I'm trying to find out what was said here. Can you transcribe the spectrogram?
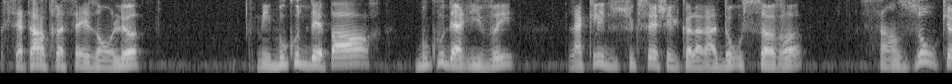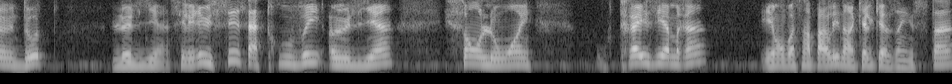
cette entre-saison-là. Mais beaucoup de départs, beaucoup d'arrivées. La clé du succès chez le Colorado sera, sans aucun doute, le lien. S'ils réussissent à trouver un lien, ils sont loin. Au 13e rang, et on va s'en parler dans quelques instants,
